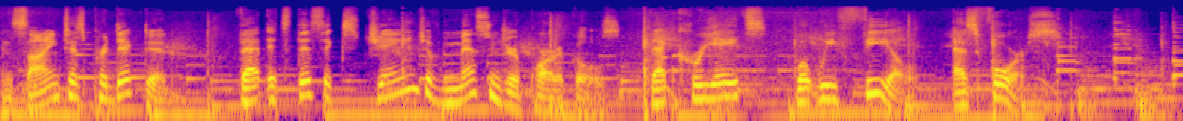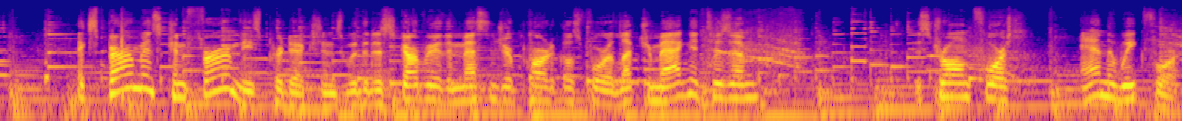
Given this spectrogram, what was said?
And scientists predicted that it's this exchange of messenger particles that creates what we feel as force. Experiments confirm these predictions with the discovery of the messenger particles for electromagnetism, the strong force, and the weak force.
